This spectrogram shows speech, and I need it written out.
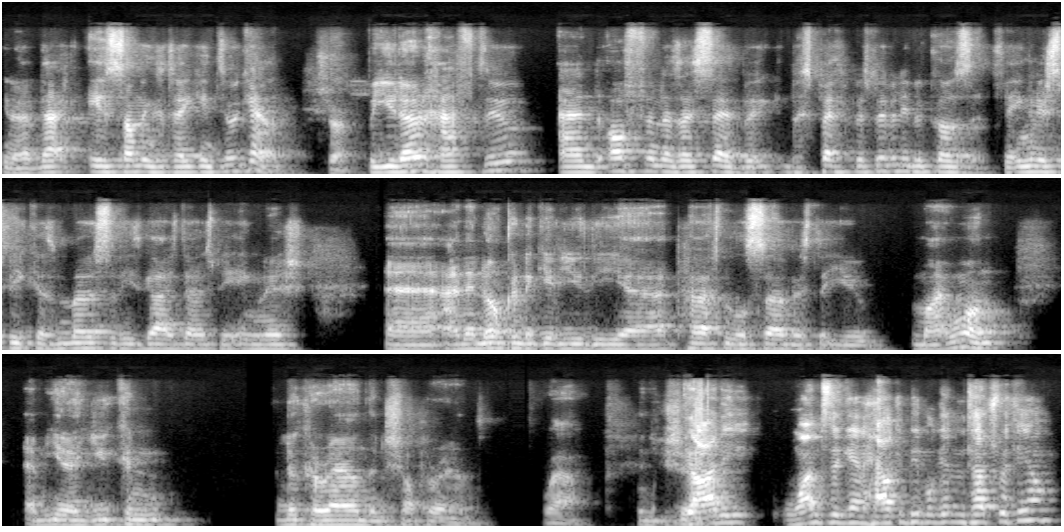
you know that is something to take into account. Sure. But you don't have to, and often, as I said, but specifically because for English speakers, most of these guys don't speak English, uh, and they're not going to give you the uh, personal service that you might want. Um, you know, you can look around and shop around. Wow. Gadi, once again, how can people get in touch with you?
